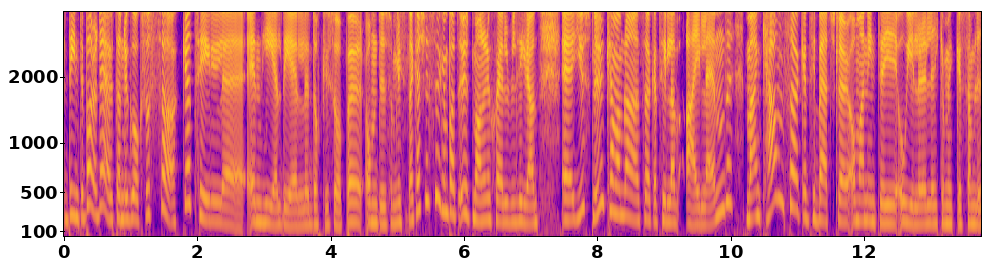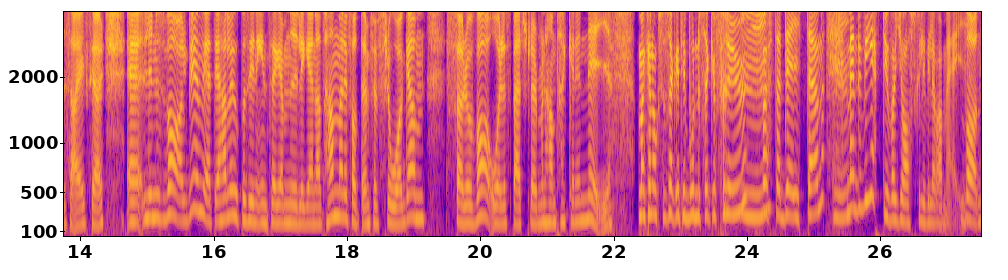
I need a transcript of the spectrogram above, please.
det är inte bara det, utan det går också att söka till eh, en hel del dokusåpor om du som lyssnar kanske är sugen på att utmana dig själv lite grann. Eh, just nu kan man bland annat söka till Love Island. Man kan söka till Bachelor om man inte ogillar det lika mycket som Lisa Ajax gör. Eh, Linus Wahlgren vet jag, han la upp på sin Instagram nyligen att han hade fått en förfrågan för att vara årets Bachelor, men han tackade nej. Man kan också söka till Bonde söker fru, första dejten. Men vet du vad jag skulle vilja vara med i? Vad?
